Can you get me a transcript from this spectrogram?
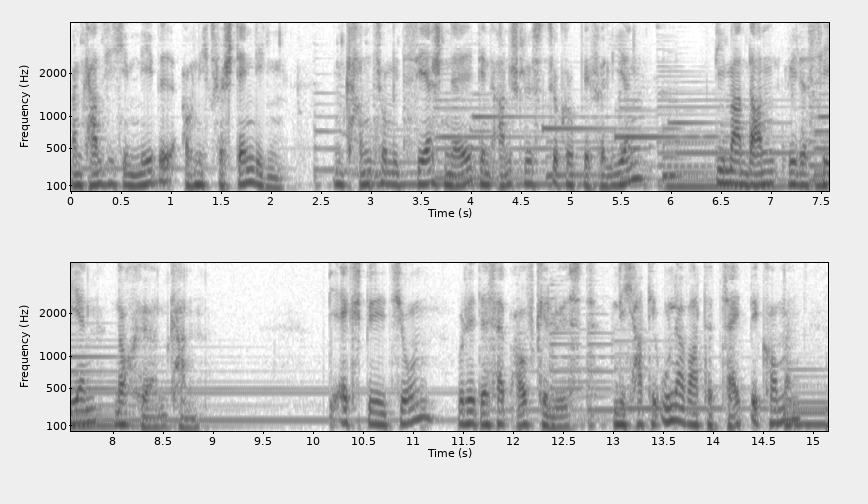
man kann sich im Nebel auch nicht verständigen und kann somit sehr schnell den Anschluss zur Gruppe verlieren, die man dann weder sehen noch hören kann. Die Expedition wurde deshalb aufgelöst und ich hatte unerwartet Zeit bekommen,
